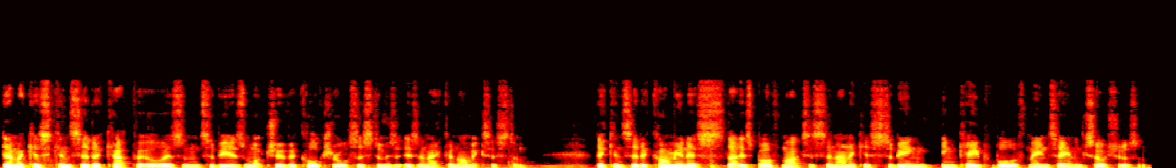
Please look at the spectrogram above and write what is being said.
Democrats consider capitalism to be as much of a cultural system as it is an economic system. They consider communists, that is both Marxists and anarchists, to being incapable of maintaining socialism.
